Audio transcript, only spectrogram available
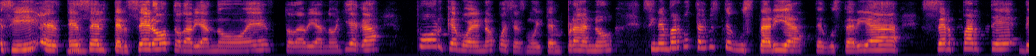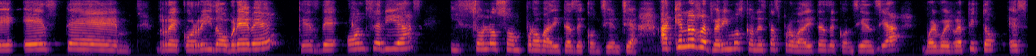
sí, es, el tercero, todavía no es, todavía no llega, porque bueno, pues es muy temprano. Sin embargo, tal vez te gustaría, te gustaría ser parte de este recorrido breve, que es de 11 días y solo son probaditas de conciencia. ¿A qué nos referimos con estas probaditas de conciencia? Vuelvo y repito, es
